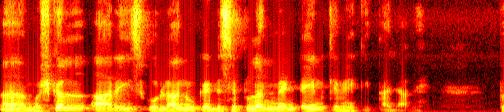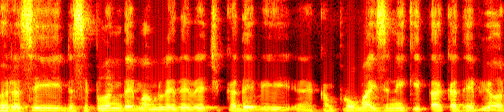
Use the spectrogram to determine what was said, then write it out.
ਅਹ, ਮੁਸ਼ਕਲ ਆ ਰਹੀ ਸਕੂਲਾਂ ਨੂੰ ਕਿ ਡਿਸਪਲਿਨ ਮੇਨਟੇਨ ਕਿਵੇਂ ਕੀਤਾ ਜਾਵੇ। ਪਰ ਅਸੀਂ ਡਿਸਪਲਿਨ ਦੇ ਮਾਮਲੇ ਦੇ ਵਿੱਚ ਕਦੇ ਵੀ ਕੰਪਰੋਮਾਈਜ਼ ਨਹੀਂ ਕੀਤਾ ਕਦੇ ਵੀ ਔਰ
